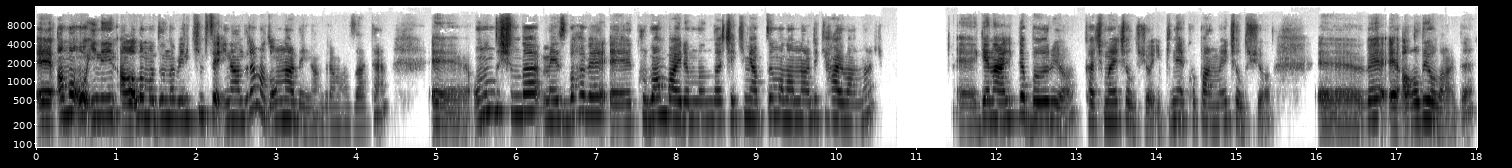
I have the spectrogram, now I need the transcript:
E, ama o ineğin ağlamadığına beni kimse inandıramaz. Onlar da inandıramaz zaten. Ee, onun dışında mezbaha ve e, kurban bayramlarında çekim yaptığım alanlardaki hayvanlar e, genellikle bağırıyor, kaçmaya çalışıyor, ipini koparmaya çalışıyor e, ve e, ağlıyorlardı.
